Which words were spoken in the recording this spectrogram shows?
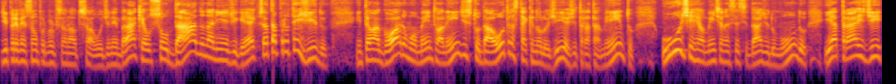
de prevenção para o profissional de saúde. Lembrar que é o soldado na linha de guerra que já está protegido. Então, agora o momento, além de estudar outras tecnologias de tratamento, urge realmente a necessidade do mundo ir atrás de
